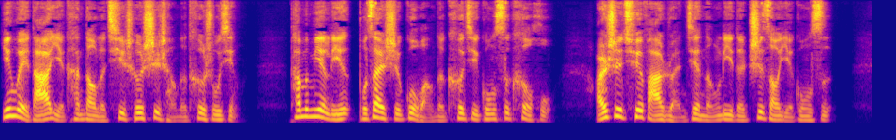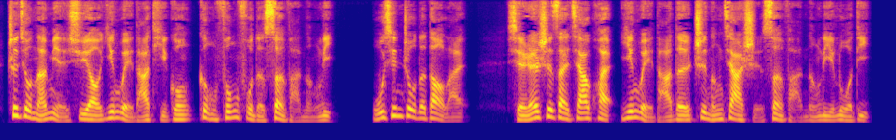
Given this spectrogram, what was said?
英伟达也看到了汽车市场的特殊性，他们面临不再是过往的科技公司客户，而是缺乏软件能力的制造业公司，这就难免需要英伟达提供更丰富的算法能力。吴新宙的到来。显然是在加快英伟达的智能驾驶算法能力落地。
